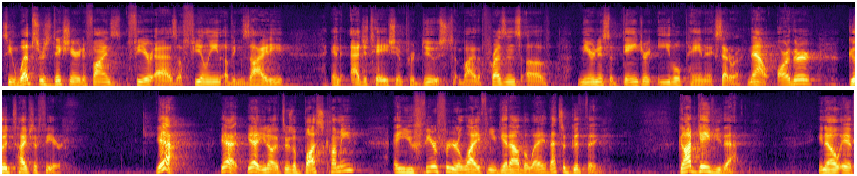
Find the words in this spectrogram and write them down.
See, Webster's dictionary defines fear as a feeling of anxiety and agitation produced by the presence of nearness of danger, evil, pain, etc. Now, are there good types of fear? Yeah. Yeah, yeah. You know, if there's a bus coming and you fear for your life and you get out of the way, that's a good thing. God gave you that. You know, if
